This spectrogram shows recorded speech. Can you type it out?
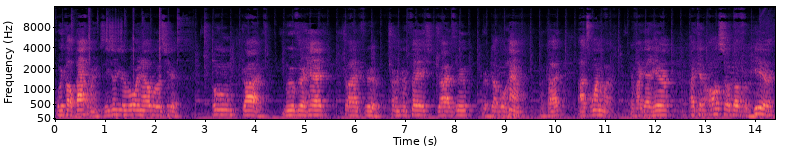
what we call bat wings. These are your rolling elbows here. Boom, drive. Move their head, drive through. Turn their face, drive through, or double hammer, okay? That's one way. If I get here, I can also go from here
